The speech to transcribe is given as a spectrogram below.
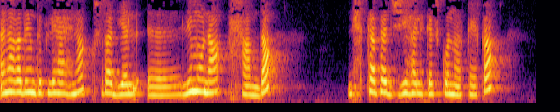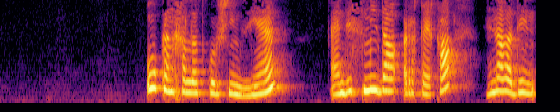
أنا غادي نضيف ليها هنا قشره ديال آه ليمونة حامضة. نحكها في الجهة اللي كتكون رقيقة. وكنخلط كلشي مزيان. عندي السميده الرقيقه هنا غادي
